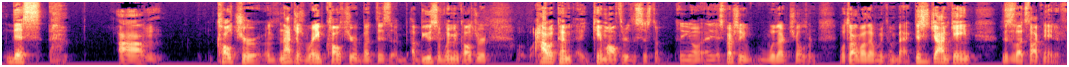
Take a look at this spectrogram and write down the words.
this um, culture, not just rape culture, but this abuse of women culture, how it came, came all through the system, you know, and especially with our children. We'll talk about that when we come back. This is John Kane. This is Let's Talk Native.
